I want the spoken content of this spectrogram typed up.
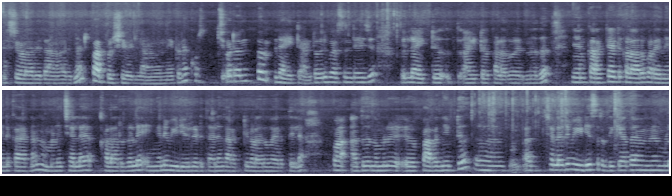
നെക്സ്റ്റ് കളർ ഇതാണ് വരുന്നത് പർപ്പിൾ ഷെയ്ഡിലാണ് വന്നേക്കുന്നത് കുറച്ച് ഒരല്പം ലൈറ്റാണ് കേട്ടോ ഒരു പെർസെന്റേജ് ഒരു ലൈറ്റ് ആയിട്ട് കളർ വരുന്നത്. ഞാൻ കറക്റ്റായിട്ട് കളർ പറയുന്നതിന്റെ കാരണം നമ്മൾ ചില കളറുകൾ എങ്ങനെ വീഡിയോയിൽ എടുത്താലും കറക്റ്റ് കളർ വരത്തില്ല. അപ്പോൾ അത് നമ്മൾ പറഞ്ഞിട്ട് ചിലർ വീഡിയോ ശ്രദ്ധിക്കാതെ നമ്മൾ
